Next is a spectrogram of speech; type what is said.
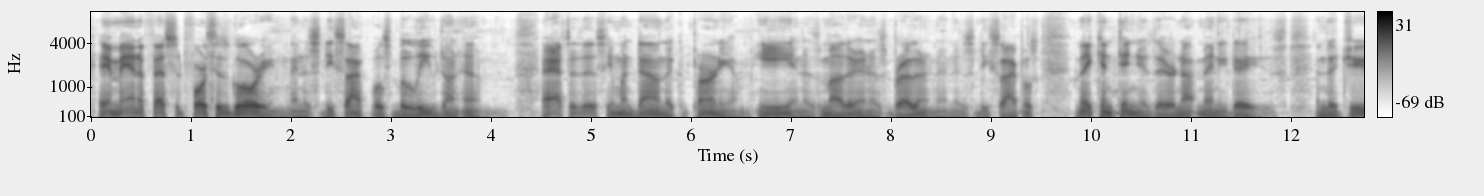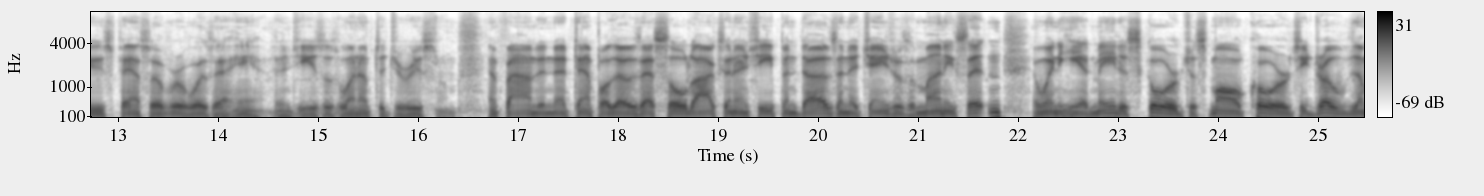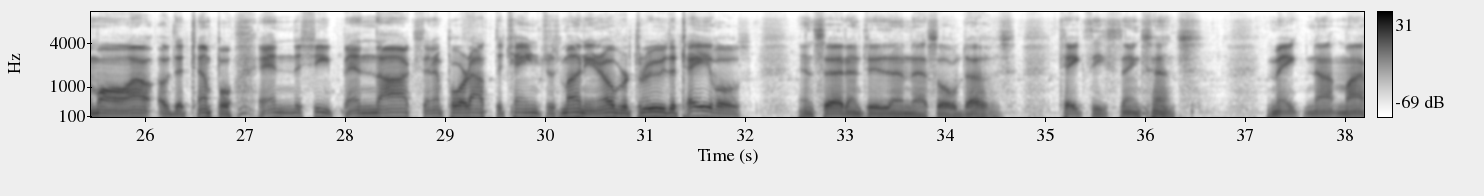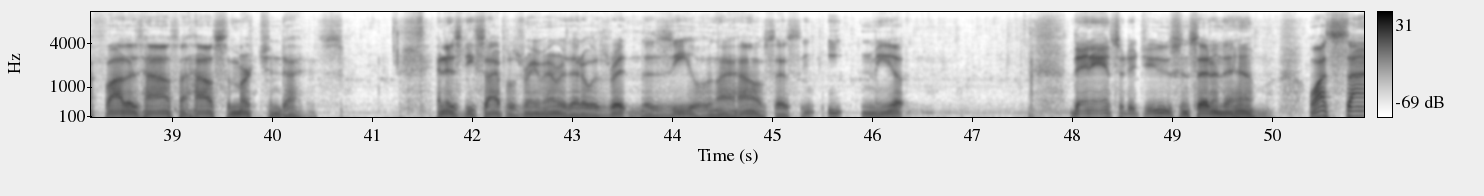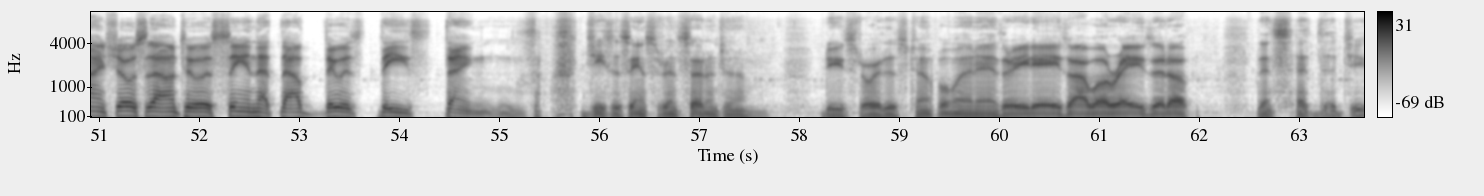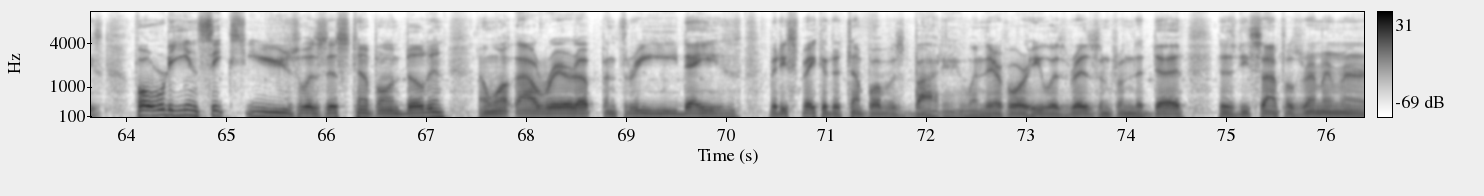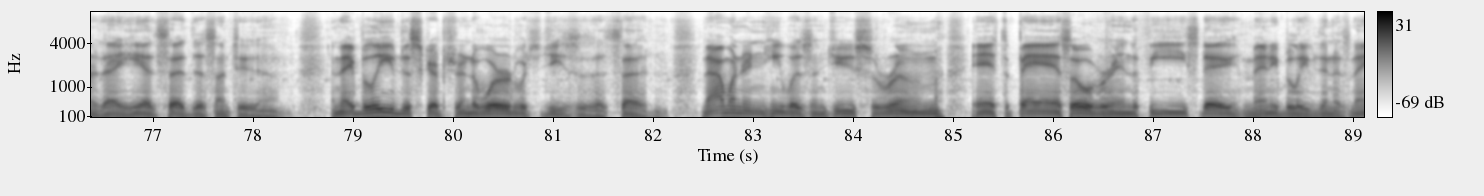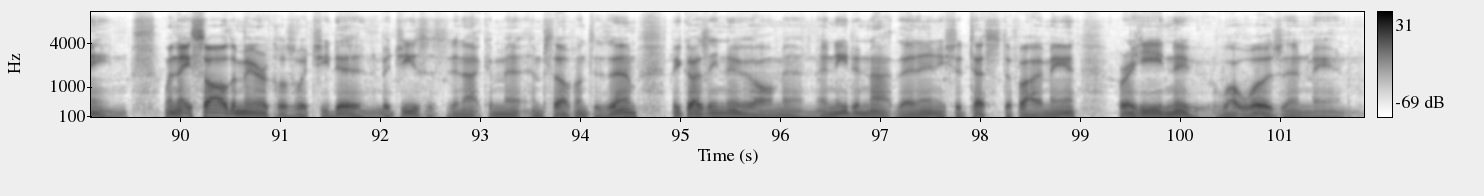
And manifested forth his glory, and his disciples believed on him. After this, he went down to Capernaum, he and his mother and his brethren and his disciples. And they continued there not many days. And the Jews' Passover was at hand. And Jesus went up to Jerusalem, and found in the temple those that sold oxen and sheep and doves, and the changers of money sitting. And when he had made a scourge of small cords, he drove them all out of the temple, and the sheep and the oxen, and poured out the changers' money, and overthrew the tables and said unto them that sold doves, Take these things hence. Make not my father's house a house of merchandise. And his disciples remembered that it was written, The zeal of thy house hath eaten me up. Then answered the Jews and said unto him, What sign showest thou unto us, seeing that thou doest these things? Jesus answered and said unto them, Destroy this temple, and in three days I will raise it up. Then said the Jesus, Forty and six years was this temple in building, and what thou reared up in three days? But he spake of the temple of his body. When therefore he was risen from the dead, his disciples remembered that he had said this unto them. And they believed the scripture and the word which Jesus had said. Now when he was in Jerusalem at the Passover in the feast day, many believed in his name, when they saw the miracles which he did. But Jesus did not commit himself unto them, because he knew all men, and needed not that any should testify man, for he knew what was in man.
